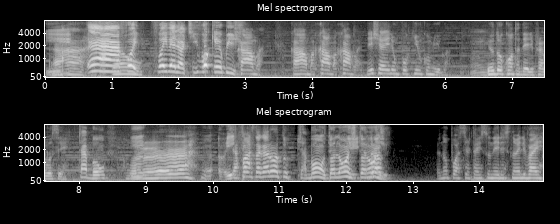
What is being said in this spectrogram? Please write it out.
E... Ah, Ah, então- foi! Foi, velhote! Invoquei o bicho! Calma, calma, calma, calma. Deixa ele um pouquinho comigo. Hum, Eu dou conta dele pra você. tá bom. E... Se afasta, garoto. tá bom, tô longe, tô longe. Eu não posso acertar isso nele, senão ele vai.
